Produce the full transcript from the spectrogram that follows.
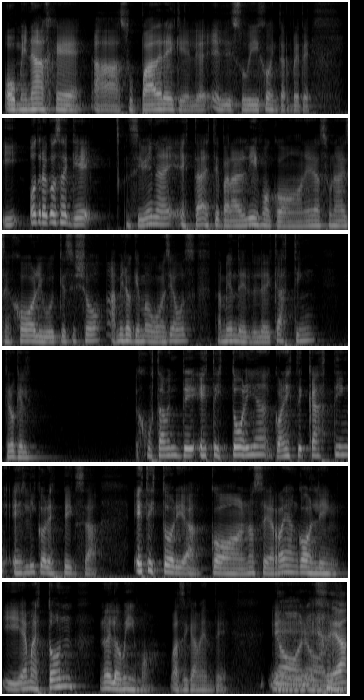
homenaje a su padre que él, él, su hijo interprete. Y otra cosa que, si bien está este paralelismo con Eras una vez en Hollywood, qué sé yo, a mí lo que me, como decías vos, también del, del casting, creo que el justamente esta historia con este casting es Licorice Pizza. Esta historia con, no sé, Ryan Gosling y Emma Stone no es lo mismo, básicamente. No, eh, no,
